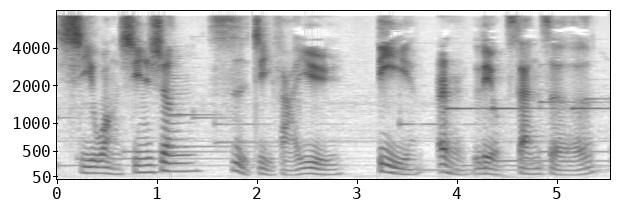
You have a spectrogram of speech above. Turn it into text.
希望新生四季发育第二六三则。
